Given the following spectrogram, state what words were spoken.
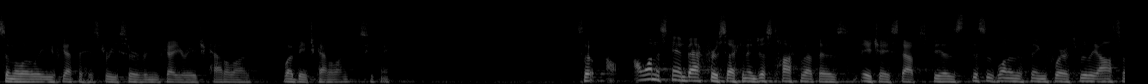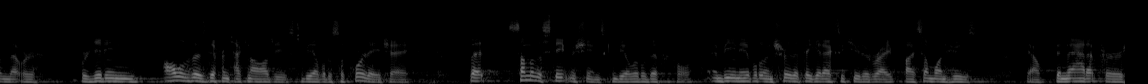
similarly, you've got the history server and you've got your HCatalog, web HCatalog, excuse me. So I want to stand back for a second and just talk about those HA steps because this is one of the things where it's really awesome that we're, we're getting all of those different technologies to be able to support HA. But some of the state machines can be a little difficult, and being able to ensure that they get executed right by someone who's you know, been at it for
